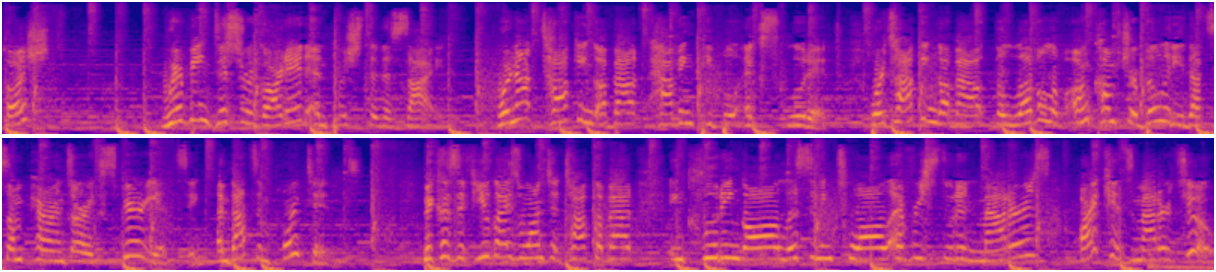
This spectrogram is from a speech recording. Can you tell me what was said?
pushed, we're being disregarded and pushed to the side. We're not talking about having people excluded. We're talking about the level of uncomfortability that some parents are experiencing. And that's important. Because if you guys want to talk about including all, listening to all, every student matters, our kids matter too.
